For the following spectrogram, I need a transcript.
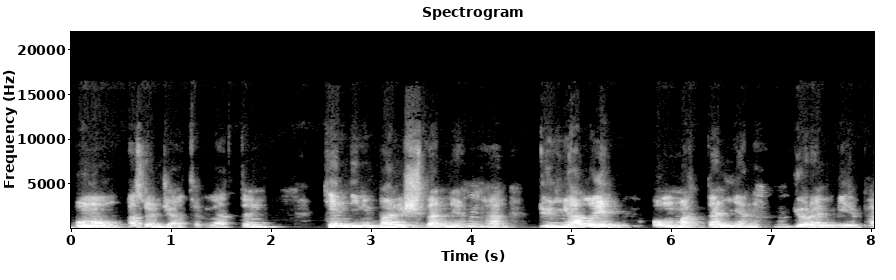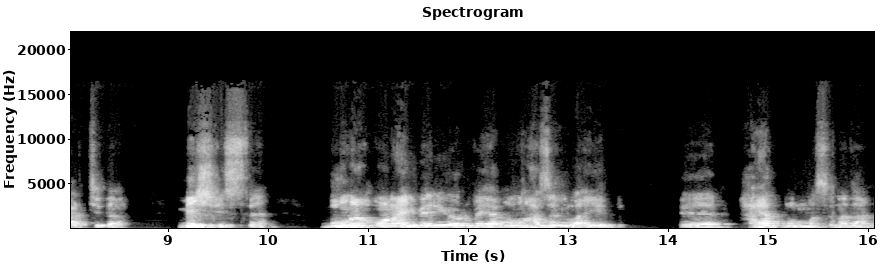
bunu az önce hatırlattım. Kendini barıştan yana, dünyalı olmaktan yana Hı hı. gören bir parti de mecliste buna onay veriyor veya bunu hazırlayıp e, hayat bulmasına da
